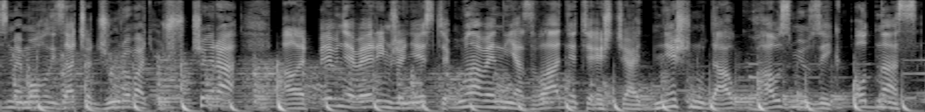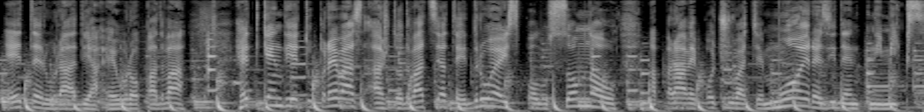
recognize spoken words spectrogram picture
sme mohli začať žúrovať už včera, ale pevne verím, že nie ste unavení a zvládnete ešte aj dnešnú dávku house music od nás z Eteru Rádia Európa 2. Headcandy je tu pre vás až do 22. spolu so mnou a práve počúvate môj rezidentný mix.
